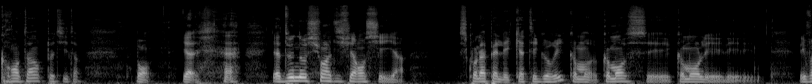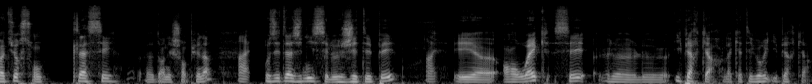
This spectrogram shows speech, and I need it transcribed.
grand 1, petit 1. Bon, il y a, y a deux notions à différencier. Il y a ce qu'on appelle les catégories, comment, comment, comment les, les, les voitures sont classées dans les championnats. Aux États-Unis, c'est le GTP. Et euh, en WEC, c'est le, hypercar, la catégorie hypercar.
